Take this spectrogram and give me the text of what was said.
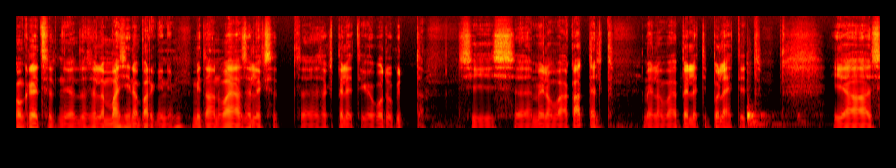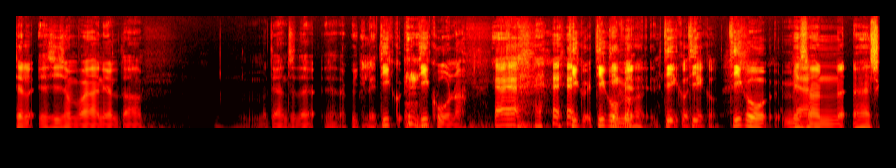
konkreetselt nii-öelda selle masinapargini, mida on vaja selleks, et äh, saaks pelletiga kodu kütta, siis äh, meil on vaja katelt, meil on vaja pelletipõletit ja sel- ja siis on vaja nii-öelda ma tean seda, seda kui tigu, tiguna. tigu, tigu, tigu, tigu, tigu, mis ja. on ühes,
